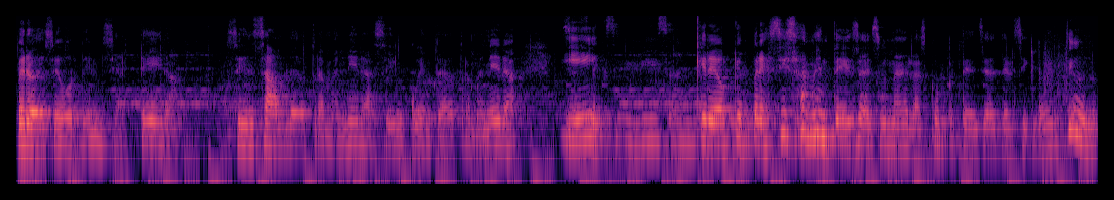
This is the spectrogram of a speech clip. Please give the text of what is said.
pero ese orden se altera, se ensambla de otra manera, se encuentra de otra manera. Y creo que precisamente esa es una de las competencias del siglo XXI,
